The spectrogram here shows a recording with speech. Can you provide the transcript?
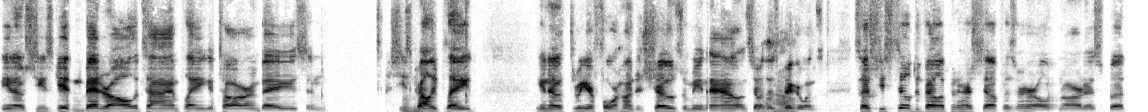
you know, she's getting better all the time playing guitar and bass, and she's Mhm. probably played, you know, three or four hundred shows with me now, and some of those Wow. bigger ones. So she's still developing herself as her own artist, but.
